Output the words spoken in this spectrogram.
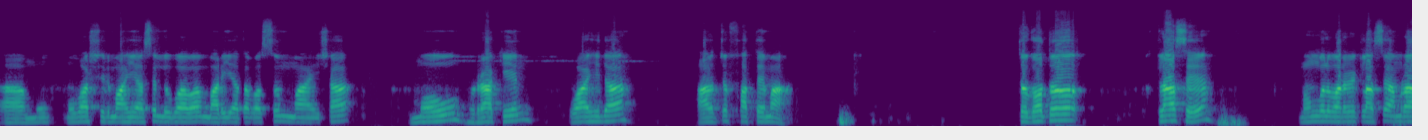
আহ, মু- মাহি আছে লুবাবা মারিয়া তাবাসুম মাইশা মৌ রাকিন ওয়াহিদা আর হচ্ছে ফাতেমা। তো গত ক্লাসে মঙ্গলবারের ক্লাসে আমরা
